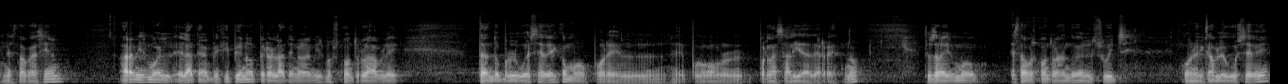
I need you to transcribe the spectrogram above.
en esta ocasión. Ahora mismo el, ATEM al principio no, pero el ATEM ahora mismo es controlable tanto por el USB como por, el, eh, por, la salida de red. Entonces ahora mismo estamos controlando el switch con el cable USB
